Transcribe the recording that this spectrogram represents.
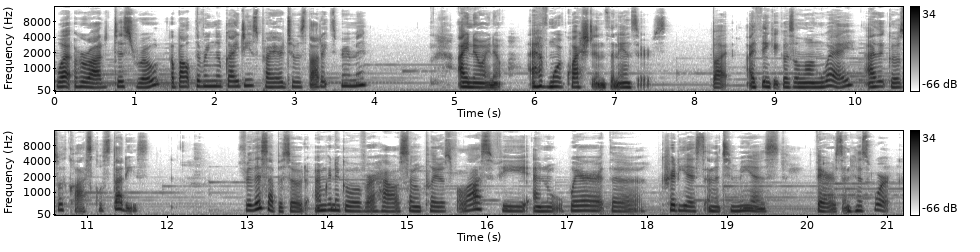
what Herodotus wrote about the Ring of Gyges prior to his thought experiment? I know, I know. I have more questions than answers. But I think it goes a long way, as it goes with classical studies. For this episode, I'm going to go over how some of Plato's philosophy and where the Critias and the Timaeus fares in his work.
